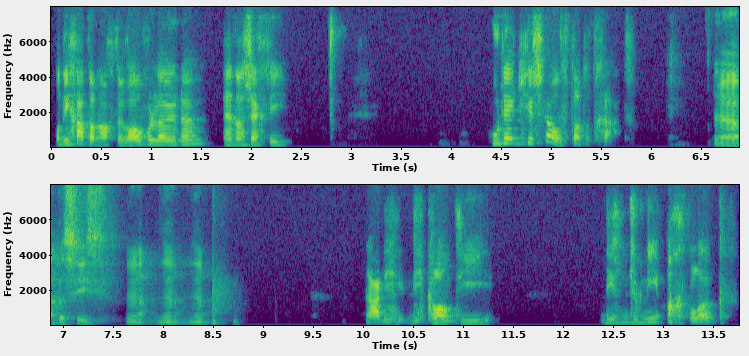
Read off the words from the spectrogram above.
Want die gaat dan achteroverleunen en dan zegt hij: Hoe denk je zelf dat het gaat? Ja, precies. Ja, ja, ja. Nou, die, die klant die, die is natuurlijk niet achterlijk.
